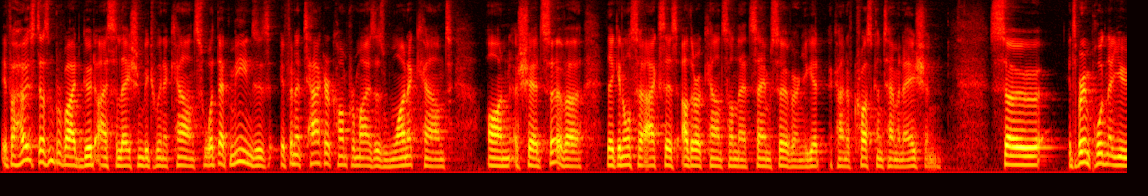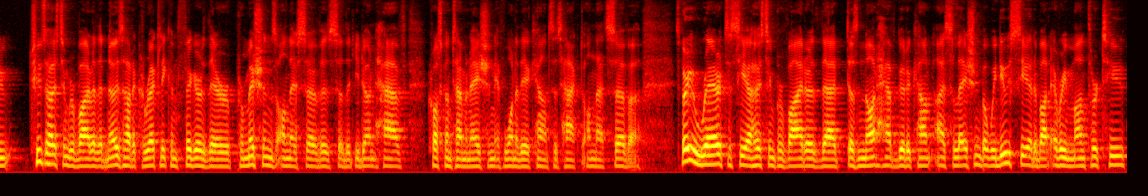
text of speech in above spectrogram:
If a host doesn't provide good isolation between accounts, what that means is if an attacker compromises one account on a shared server, they can also access other accounts on that same server and you get a kind of cross-contamination. So it's very important that you choose a hosting provider that knows how to correctly configure their permissions on their servers so that you don't have cross-contamination if one of the accounts is hacked on that server. It's very rare to see a hosting provider that does not have good account isolation, but we do see it about every month or two.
